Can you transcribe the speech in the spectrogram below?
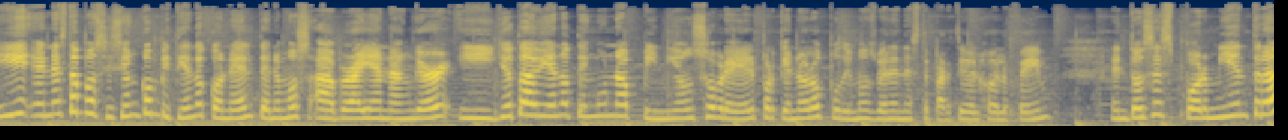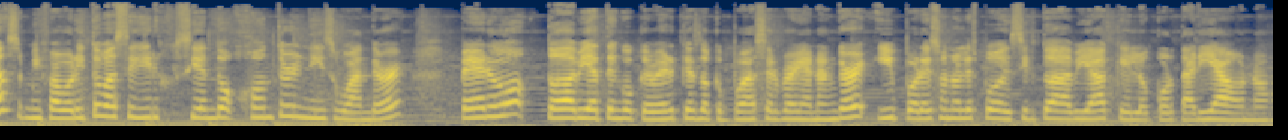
Y en esta posición compitiendo con él tenemos a Brian Anger y yo todavía no tengo una opinión sobre él porque no lo pudimos ver en este partido del Hall of Fame. Entonces, por mientras, mi favorito va a seguir siendo Hunter Nice Wander, pero todavía tengo que ver qué es lo que puede hacer Brian Anger y por eso no les puedo decir todavía que lo cortaría o no.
